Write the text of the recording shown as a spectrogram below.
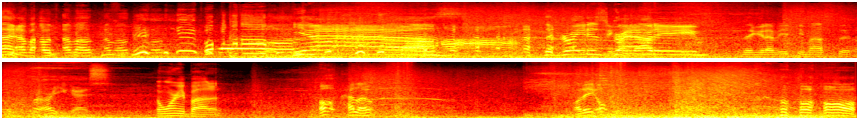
I'm out, I'm out, I'm out, I'm out. Yes! the greatest Pick it gravity! The Gravity Master. Where are you guys? Don't worry about it. Oh, hello. Are they? Oh.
